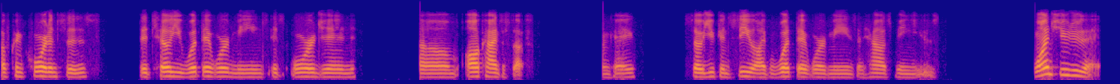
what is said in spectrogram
of concordances that tell you what that word means, its origin, um, all kinds of stuff. Okay, so you can see like what that word means and how it's being used. Once you do that,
